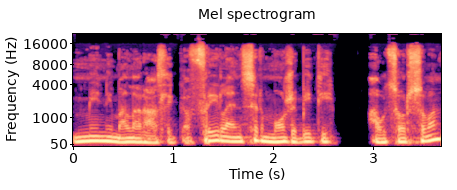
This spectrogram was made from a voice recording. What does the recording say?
minimalna razlika. Freelancer može biti outsourcovan,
